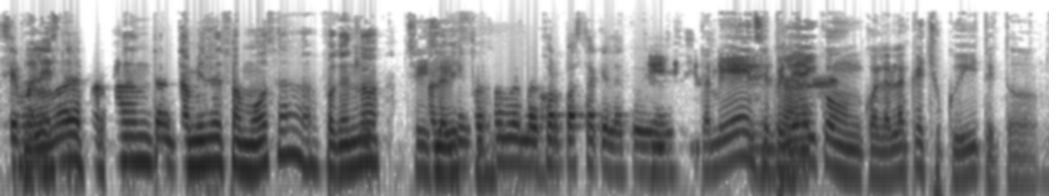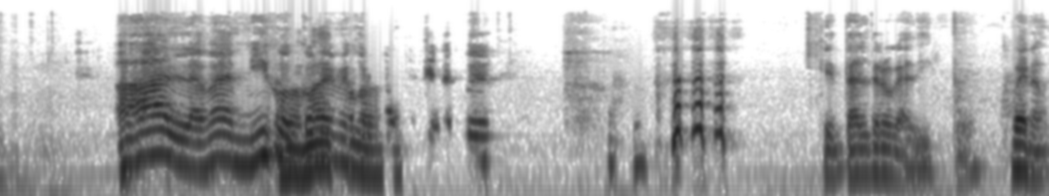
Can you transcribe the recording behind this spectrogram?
se la mamá molesta. de Farfán ta- también es famosa, porque no, Sí, la sí. ¿Quién visto. consume mejor pasta que la tuya? Sí, También se pelea ahí con, con la blanca de Chucuita y todo. Ah, la man, mi hijo La come mejor todo. que la tuya. ¿Qué tal drogadicto? Bueno,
